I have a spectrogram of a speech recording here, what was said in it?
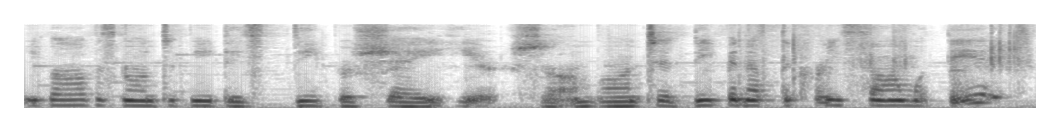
Evolve is going to be this deeper shade here. So I'm going to deepen up the crease on with it.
